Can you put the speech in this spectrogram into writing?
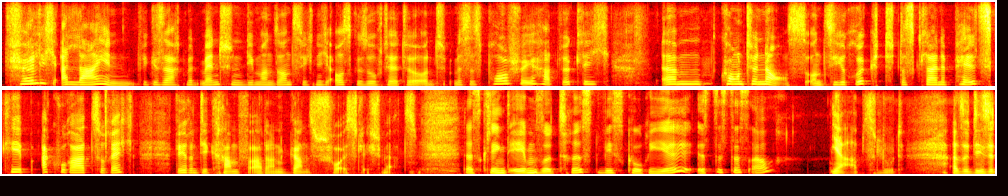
Völlig allein, wie gesagt, mit Menschen, die man sonst sich nicht ausgesucht hätte. Und Mrs. Palfrey hat wirklich ähm, Kontenance und sie rückt das kleine Pelzkeb akkurat zurecht, während die Krampfadern ganz scheußlich schmerzen. Das klingt ebenso trist wie skurril. Ist es das auch? Ja, absolut. Also diese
